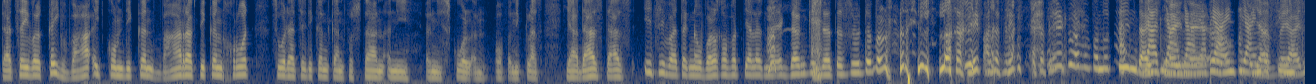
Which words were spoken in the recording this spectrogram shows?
dat sy wil kyk waar uitkom die kind, waar raak die kind groot sodat sy die kind kan verstaan in die in die skool in of in die klas. Ja, daar's daar's ietsie wat ek nou wil vertel het, maar ek dink dit is suitable. asseblief, asseblief, asseblief. Ek sê van die pin daai. Ja, ja, ja, ja, behind behind ja, the scenes.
